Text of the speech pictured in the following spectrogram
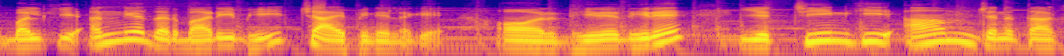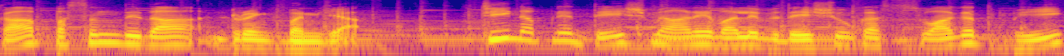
बल्कि अन्य दरबारी भी चाय पीने लगे और धीरे धीरे ये चीन की आम जनता का पसंदीदा ड्रिंक बन गया। चीन अपने देश में आने वाले विदेशियों का स्वागत भी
